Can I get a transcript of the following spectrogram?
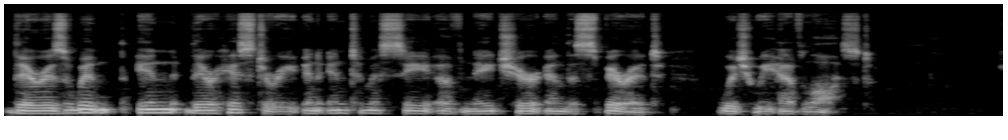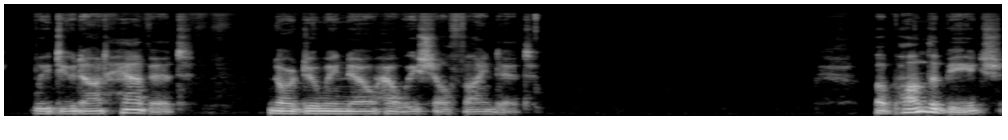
There is within their history an intimacy of nature and the spirit which we have lost. We do not have it nor do we know how we shall find it. Upon the beach,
